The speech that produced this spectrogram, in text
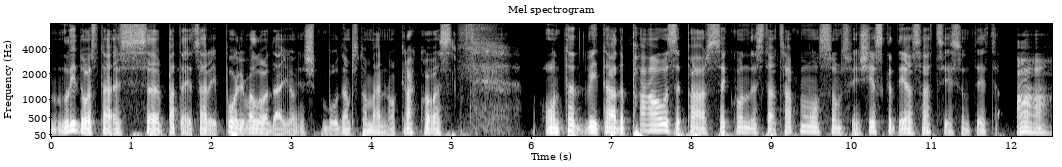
lidostā es eh, pateicu arī poļu valodā, jo viņš būdams tomēr no Krakovas. Un tad bija tāda pauze, pāris sekundes, tāds apmulsums. Viņš ieskatījās acīs un teica, ah,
